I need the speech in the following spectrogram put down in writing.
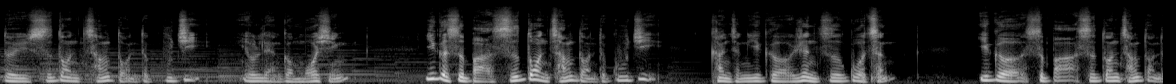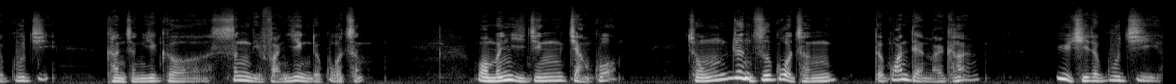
对时段长短的估计有两个模型，一个是把时段长短的估计看成一个认知过程，一个是把时段长短的估计看成一个生理反应的过程。我们已经讲过，从认知过程的观点来看，预期的估计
